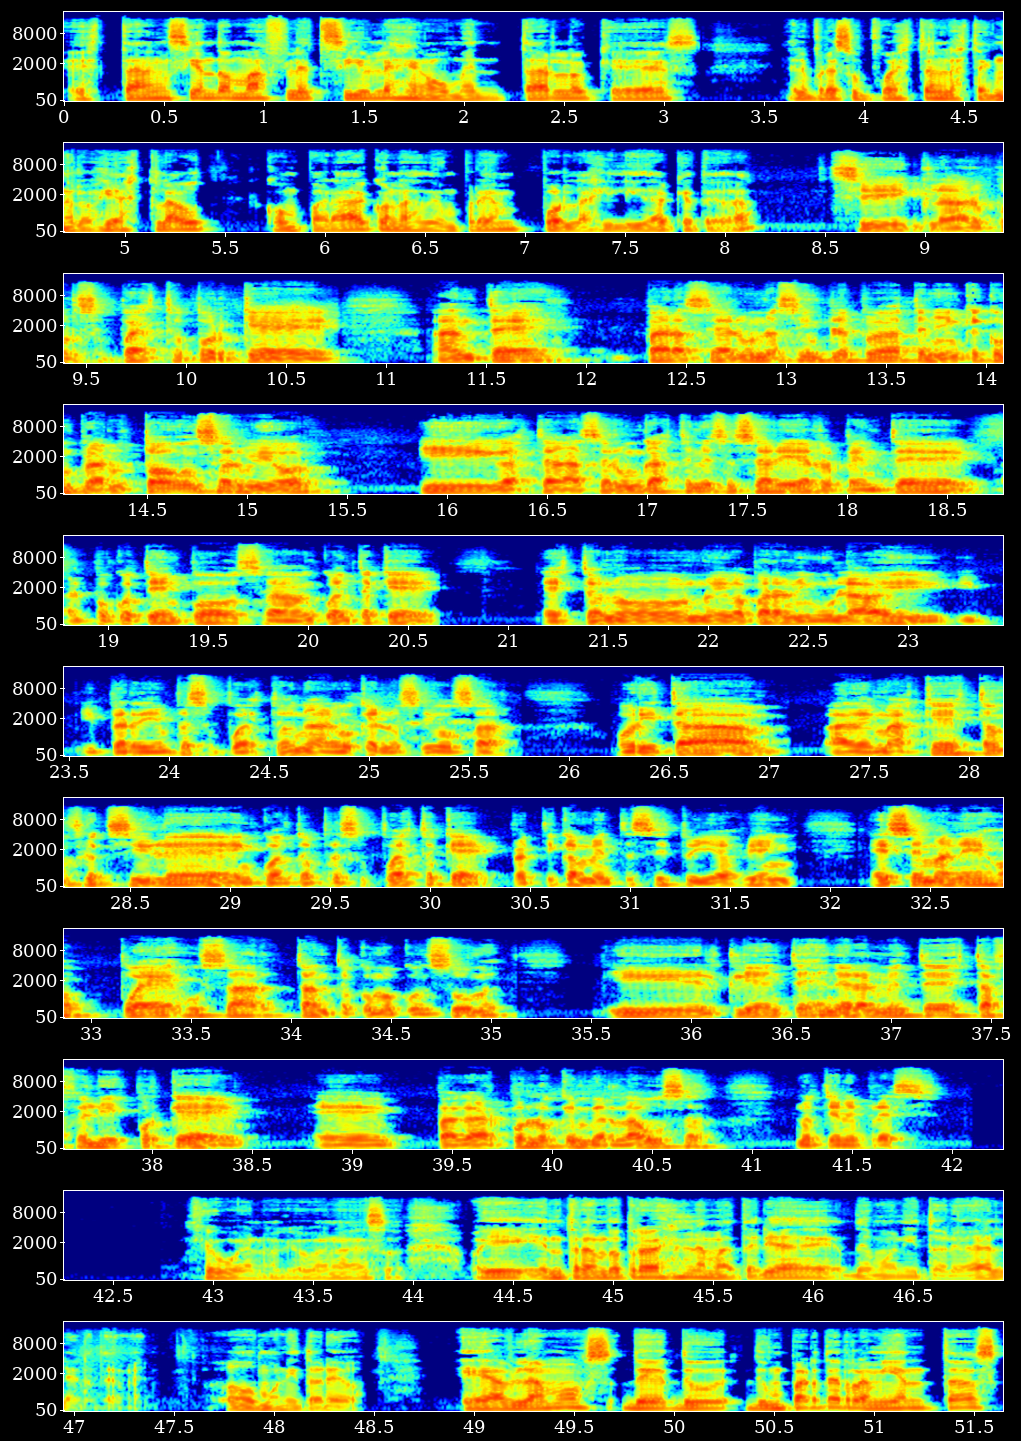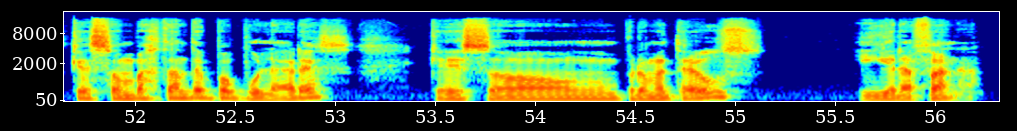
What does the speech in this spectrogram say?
están siendo más flexibles en aumentar lo que es el presupuesto en las tecnologías cloud comparada con las de on-prem por la agilidad que te da? Sí, claro, por supuesto, porque antes para hacer una simple prueba tenían que comprar todo un servidor y gastar, hacer un gasto innecesario y de repente al poco tiempo se daban cuenta que esto no, no iba para ningún lado y, y, perdían presupuesto en algo que no se iba a usar. Ahorita, además que es tan flexible en cuanto a presupuesto que prácticamente si tú llevas bien ese manejo, puedes usar tanto como consume y el cliente generalmente está feliz porque eh, pagar por lo que en verdad usa no tiene precio. Qué bueno, qué bueno eso. Oye, entrando otra vez en la materia de, monitoreo de alerta o monitoreo. Eh, hablamos de, un par de herramientas que son bastante populares, que son Prometheus y Grafana.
